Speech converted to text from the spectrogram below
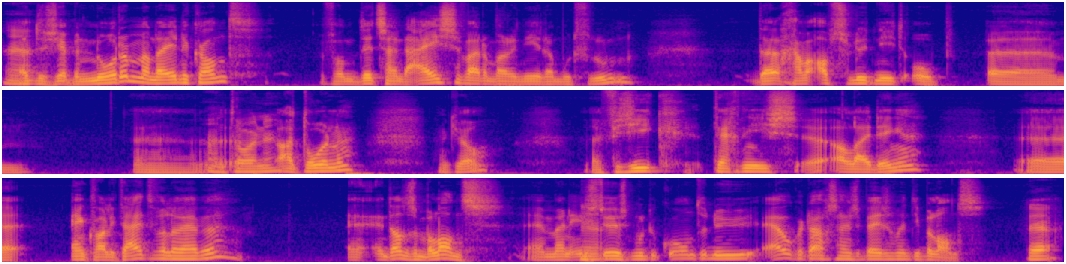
Ja. Eh, dus je hebt een norm aan de ene kant. Van dit zijn de eisen waar de marinier aan moet voldoen. Daar gaan we absoluut niet op aan tornen. Dankjewel. Eh, fysiek, technisch, eh, allerlei dingen. En kwaliteit willen we hebben. En dat is een balans. En mijn instructeurs moeten continu, elke dag zijn ze bezig met die balans. ja.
